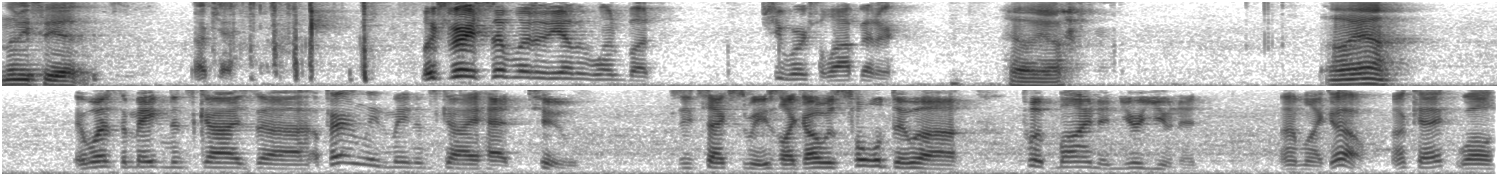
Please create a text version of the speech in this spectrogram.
Let me see it. Okay. Looks very similar to the other one, but she works a lot better. Hell yeah. Oh yeah. It was the maintenance guy's. Uh, apparently, the maintenance guy had two. 'Cause he texted me. He's like, "I was told to uh, put mine in your unit." I'm like, "Oh, okay. Well,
